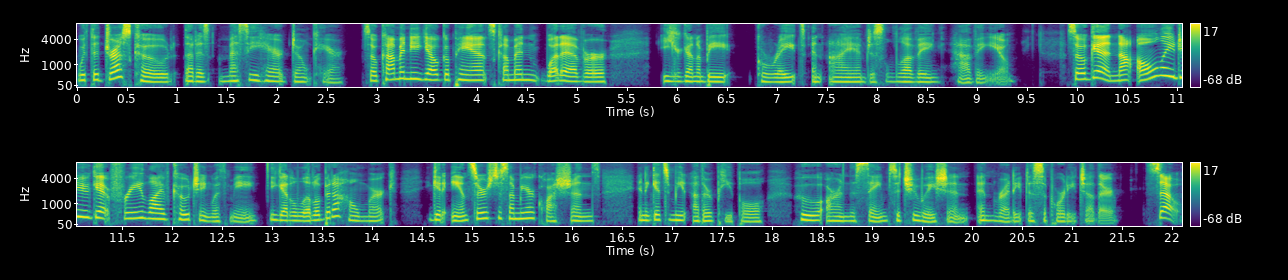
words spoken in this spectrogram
with the dress code that is messy hair, don't care. So come in your yoga pants, come in whatever. You're going to be great. And I am just loving having you. So, again, not only do you get free live coaching with me, you get a little bit of homework, you get answers to some of your questions, and you get to meet other people who are in the same situation and ready to support each other. So,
